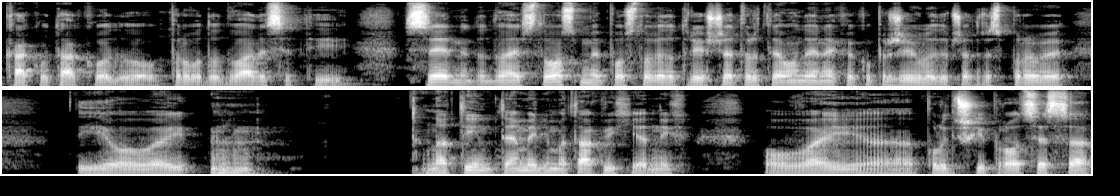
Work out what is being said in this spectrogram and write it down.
kako tako, do, prvo do 27. do 28. posle toga do 34. onda je nekako preživjelo i do 41. i ovaj, na tim temeljima takvih jednih ovaj, političkih procesa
